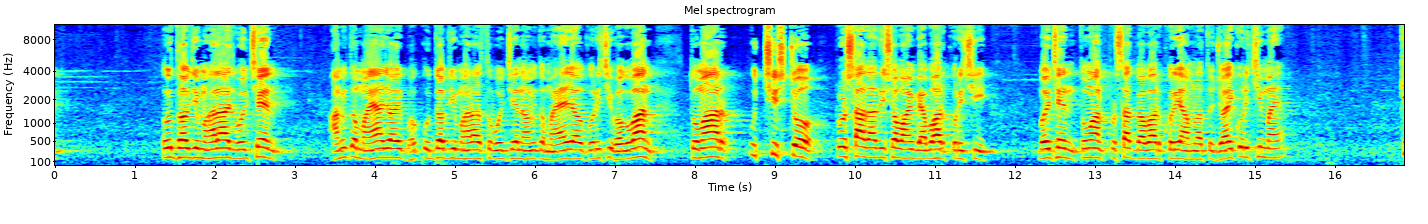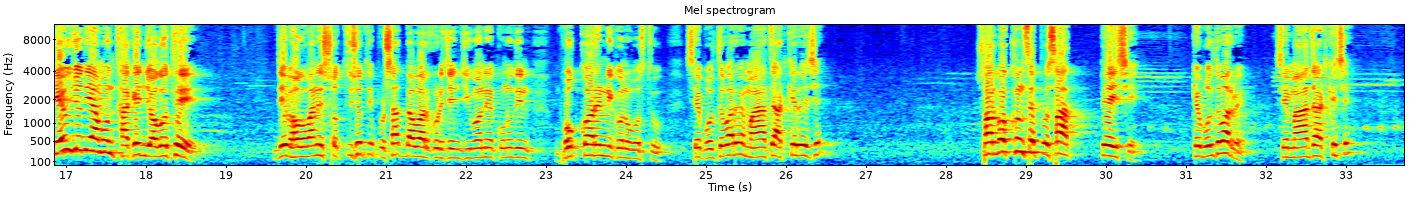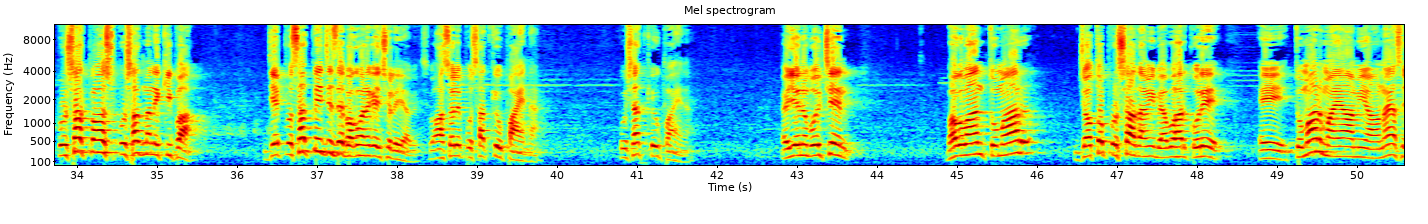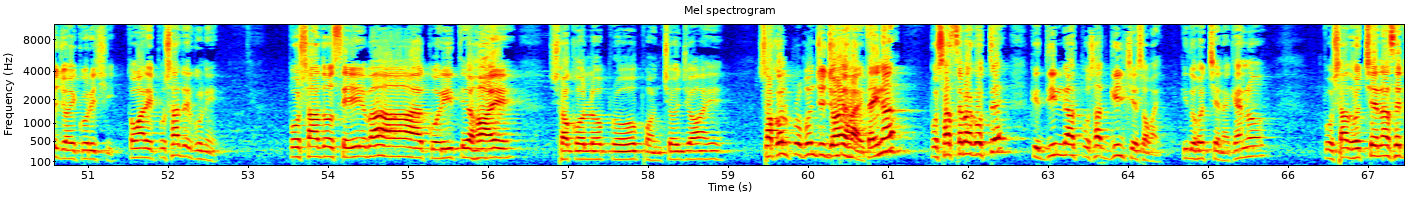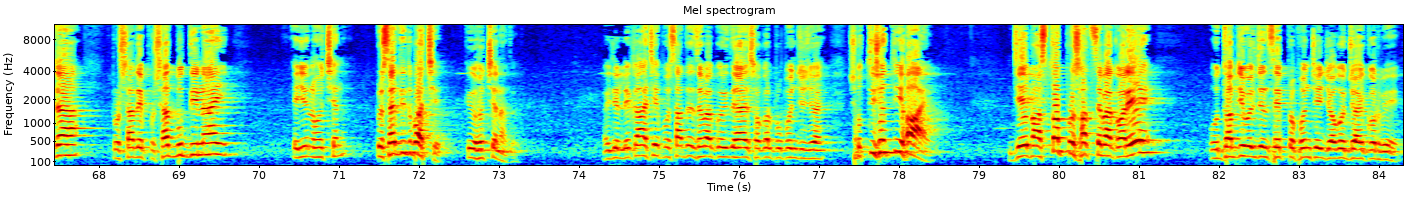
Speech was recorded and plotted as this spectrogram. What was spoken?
উদ্ধবজি মহারাজ বলছেন, আমি তো মায়া জয়, উদ্ধবজি মহারাজ তো বলছেন, আমি তো মায়া জয় করেছি, ভগবান। তোমার উচ্ছিষ্ট প্রসাদ আদি সব আমি ব্যবহার করেছি। বলছেন, তোমার প্রসাদ ব্যবহার করে আমরা তো জয় করেছি মায়া। কেউ যদি এমন থাকেন জগতে যে ভগবানের সত্যি সত্যি প্রসাদ ব্যবহার করেছেন, জীবনে কোনোদিন ভোগ করেননি কোনো বস্তু, সে বলতে পারবে মায়াতে আটকে রয়েছে। সর্বক্ষণ সে প্রসাদ পেয়েছে। কেউ বলতে পারবে সে মায়াতে আটকেছে? প্রসাদ পাওয়া, প্রসাদ মানে কৃপা যে প্রসাদ পেয়েছে সে ভগবানের কাছে চলে যাবে। আসলে প্রসাদ কেউ পায় না। প্রসাদ কেউ পায় না। এই জন্য বলছেন, ভগবান, তোমার যত প্রসাদ আমি ব্যবহার করে, এই তোমার মায়া আমি অনায়াসে জয় করেছি, তোমার এই প্রসাদের গুণে। প্রসাদ সেবা করিতে হয়, সকল প্রপঞ্চ জয়। সকল প্রপঞ্চ জয় হয়, তাই না? প্রসাদ সেবা করতে, কি দিন রাত প্রসাদ গিলছে সবাই, কিন্তু হচ্ছে না। কেন? প্রসাদ হচ্ছে না সেটা, প্রসাদে প্রসাদ বুদ্ধি নাই, এই জন্য হচ্ছে না। প্রসাদ দিতে পারছে। কিন্তু হচ্ছে না তো। এই যে লেখা আছে, প্রসাদের সেবা করিতে হয়, সকল প্রপঞ্চ জয় সত্যি সত্যি হয়। যে বাস্তব প্রসাদ সেবা করে, উদ্ধবজি বলছেন, সে প্রপঞ্চই জগৎ জয় করবে।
